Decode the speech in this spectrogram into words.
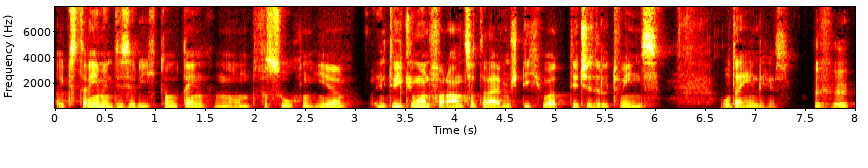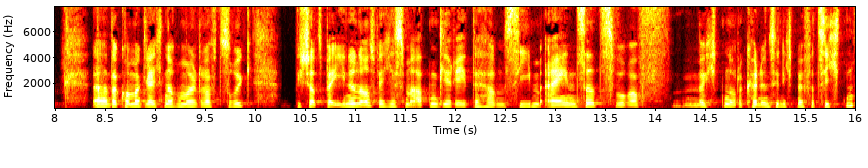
extrem in diese Richtung denken und versuchen hier Entwicklungen voranzutreiben, Stichwort Digital Twins oder ähnliches. Mhm. Äh, da kommen wir gleich nochmal drauf zurück. Wie schaut's bei Ihnen aus? Welche smarten Geräte haben Sie im Einsatz? Worauf möchten oder können Sie nicht mehr verzichten?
